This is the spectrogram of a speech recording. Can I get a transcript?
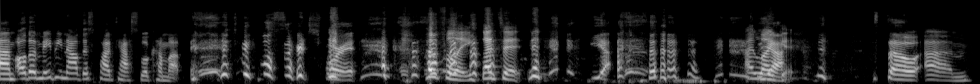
Um, although maybe now this podcast will come up if people search for it. Hopefully, that's it. yeah, I like yeah. it. So, um,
